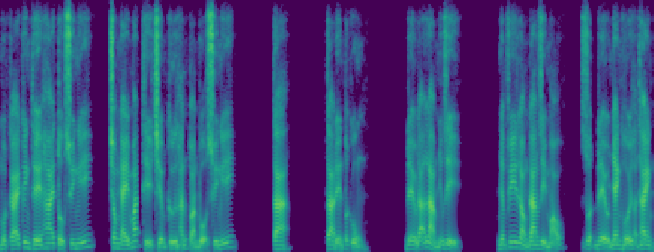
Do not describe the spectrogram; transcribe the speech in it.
một cái kinh thế hai tục suy nghĩ, trong nháy mắt thì chiếm cứ hắn toàn bộ suy nghĩ. Ta ta đến tột cùng, đều đã làm những gì? Nhậm phi lòng đang dỉ máu, ruột đều nhanh hối hận thanh.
